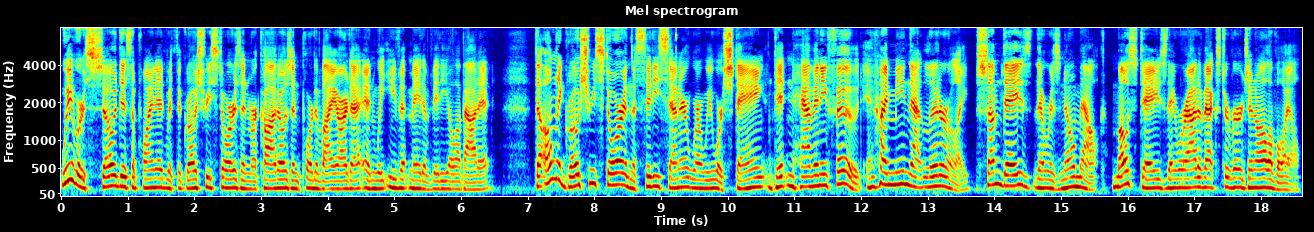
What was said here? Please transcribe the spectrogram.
We were so disappointed with the grocery stores and mercados in Puerto Vallarta, and we even made a video about it. The only grocery store in the city center where we were staying didn't have any food, and I mean that literally. Some days there was no milk. Most days they were out of extra virgin olive oil.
